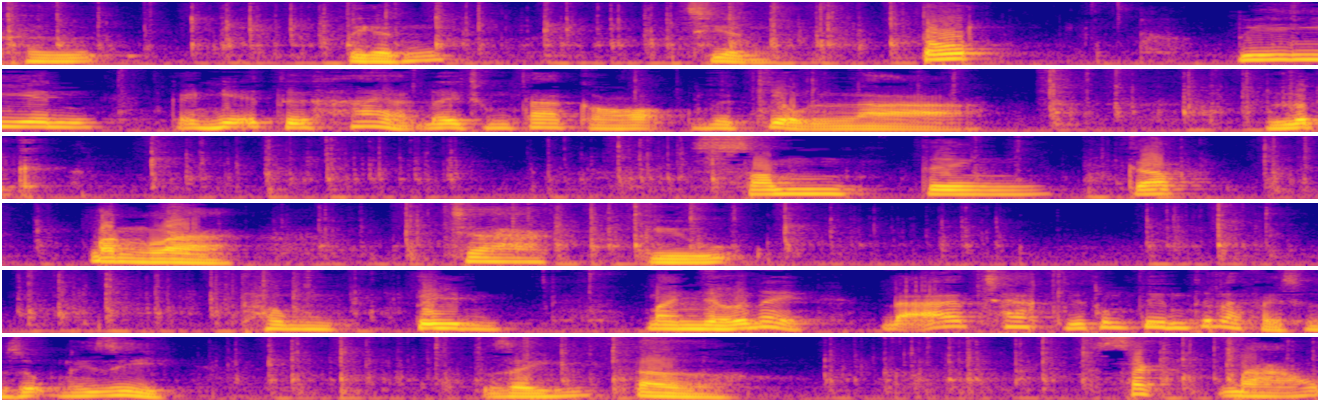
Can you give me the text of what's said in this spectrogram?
thứ tiến triển tốt. Tuy nhiên cái nghĩa thứ hai ở đây chúng ta có với kiểu là look something cấp bằng là tra cứu thông tin. Mà nhớ này đã tra cứu thông tin tức là phải sử dụng cái gì? Giấy tờ sách báo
